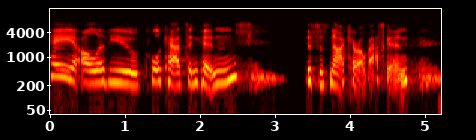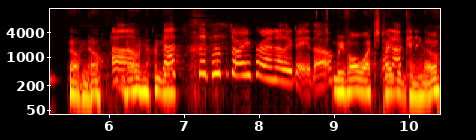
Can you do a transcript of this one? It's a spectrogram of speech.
Hey, all of you cool cats and kittens. This is not Carole Baskin. Oh no, Um, no, no, no. That's that's a story for another day, though. We've all watched Tiger King though.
